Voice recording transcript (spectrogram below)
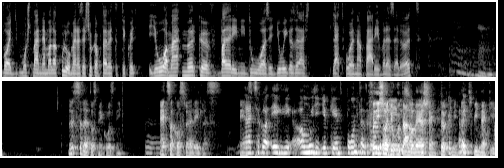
vagy most már nem alakuló, mert azért sokan felvetették, hogy jó, a Mörköv Ballerini duo az egy jó igazolás lett volna pár évvel ezelőtt, össze lehet azt még hozni. Egy szakaszra elég lesz. Én egy szakasz, ég, amúgy egyébként pont ez Föl is adjuk utána a versenyt, tök mindegy, hogy, mindenki.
